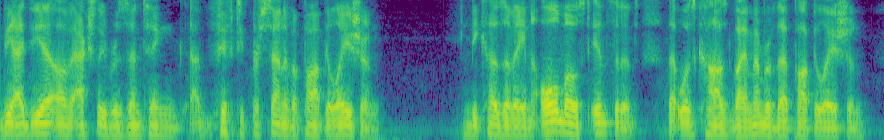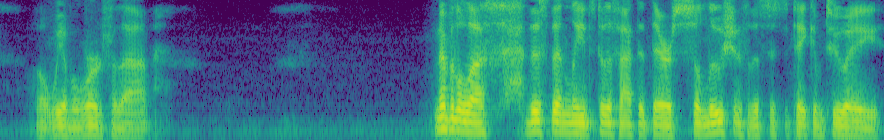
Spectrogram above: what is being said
the idea of actually resenting 50% uh, of a population because of an almost incident that was caused by a member of that population. Well, we have a word for that. Nevertheless, this then leads to the fact that their solution for this is to take him to a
